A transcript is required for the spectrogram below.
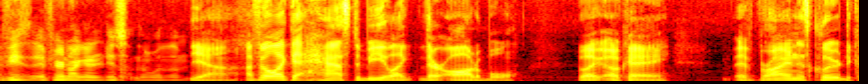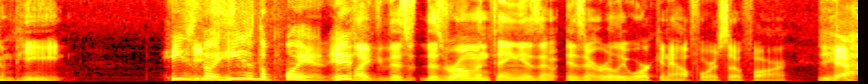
if he's if you're not going to do something with him? Yeah, I feel like that has to be like their audible. Like, okay, if Bryan is cleared to compete, He's, the He's- he's the plan. If like this this Roman thing isn't isn't really working out for us so far. Yeah.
